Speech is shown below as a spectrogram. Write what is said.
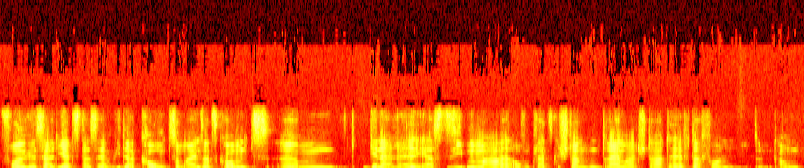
Folge ist halt jetzt, dass er wieder kaum zum Einsatz kommt. Ähm, generell erst siebenmal auf dem Platz gestanden, dreimal als Starterhälfte davon. Und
